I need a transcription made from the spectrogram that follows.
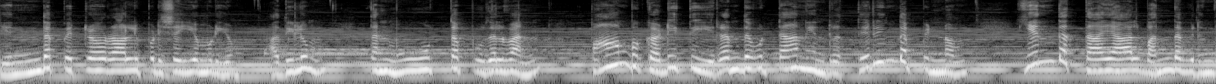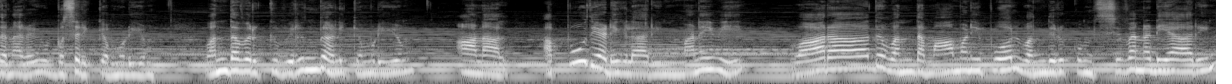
எந்த பெற்றோரால் இப்படி செய்ய முடியும்? அதிலும் தன் மூத்த புதல்வன் பாம்பு கடித்து இறந்து விட்டான் என்று தெரிந்த பின்னும் எந்த தாயால் வந்த விருந்தினரை உபசரிக்க முடியும்? வந்தவருக்கு விருந்து அளிக்க முடியும்? ஆனால் அப்பூதி அடிகளாரின் மனைவி வாராது வந்த மாமணி போல் வந்திருக்கும் சிவனடியாரின்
